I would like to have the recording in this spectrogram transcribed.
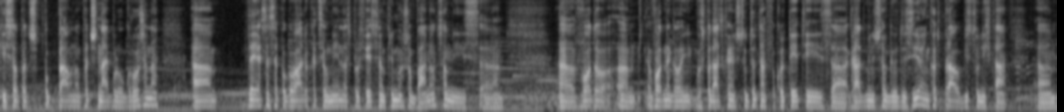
ki so pač poplavno pač najbolj ogrožena. Um, zdaj, jaz sem se pogovarjal, kad se je omenila s profesorjem Primožom Banovcem iz um, uh, vodo, um, Vodnega gospodarskega inštituta na fakulteti za gradbeništvo geodezijo in kot prav v bistvu lihta. Um,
